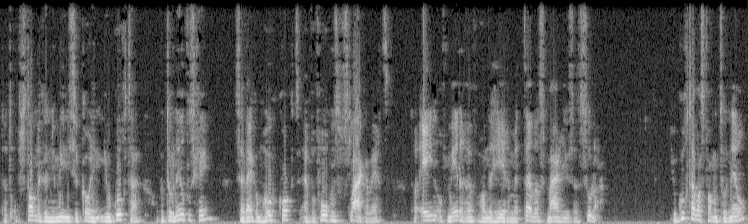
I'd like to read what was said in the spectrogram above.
dat de opstandige Numidische koning Jugurtha op het toneel verscheen, zijn weg omhoog kocht en vervolgens verslagen werd door één of meerdere van de heren Metellus, Marius en Sulla. Jugurtha was van het toneel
